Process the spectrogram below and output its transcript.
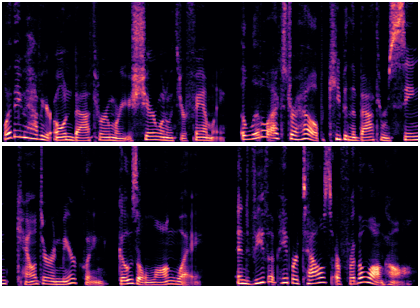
Whether you have your own bathroom or you share one with your family, a little extra help keeping the bathroom sink, counter, and mirror clean goes a long way. And Viva paper towels are for the long haul.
